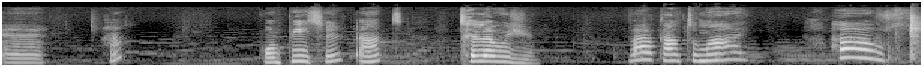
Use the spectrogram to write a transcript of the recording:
uh, huh? computer and television. Welcome to my house.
